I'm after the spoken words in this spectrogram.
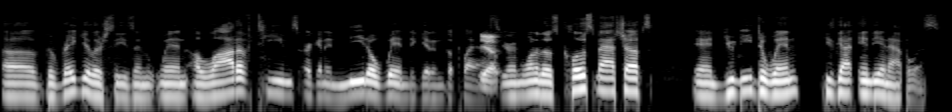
of the regular season, when a lot of teams are going to need a win to get into the playoffs. Yep. You're in one of those close matchups and you need to win. He's got Indianapolis.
